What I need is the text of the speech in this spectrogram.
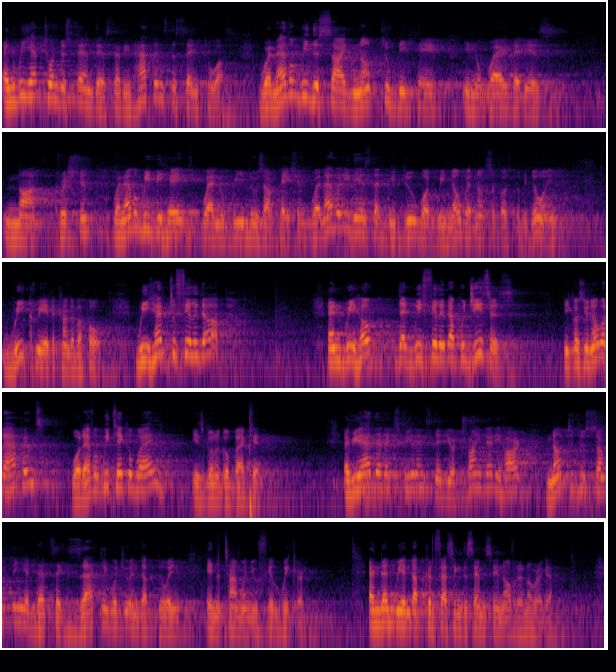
And we have to understand this that it happens the same to us. Whenever we decide not to behave in a way that is not Christian, whenever we behave when we lose our patience, whenever it is that we do what we know we're not supposed to be doing, we create a kind of a hole. We have to fill it up. And we hope that we fill it up with Jesus. Because you know what happens? Whatever we take away is going to go back in. Have you had that experience that you're trying very hard not to do something and that's exactly what you end up doing in the time when you feel weaker? And then we end up confessing the same sin over and over again.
